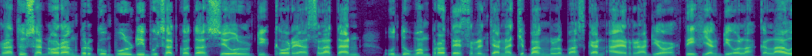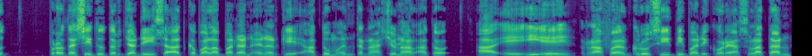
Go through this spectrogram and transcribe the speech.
Ratusan orang berkumpul di pusat kota Seoul di Korea Selatan untuk memprotes rencana Jepang melepaskan air radioaktif yang diolah ke laut. Protes itu terjadi saat Kepala Badan Energi Atom Internasional atau AEIE, e, Rafael Grossi tiba di Korea Selatan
